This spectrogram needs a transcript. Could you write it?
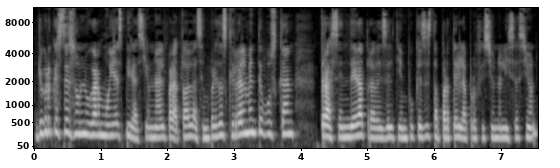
Yo creo que este es un lugar muy aspiracional para todas las empresas que realmente buscan trascender a través del tiempo, que es esta parte de la profesionalización.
